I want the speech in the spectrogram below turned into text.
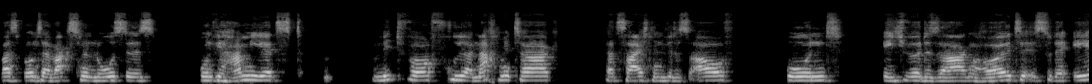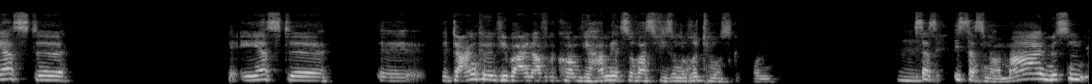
was bei uns Erwachsenen los ist. Und wir haben jetzt Mittwoch, früher Nachmittag, da zeichnen wir das auf. Und ich würde sagen, heute ist so der erste, der erste äh, Gedanke irgendwie bei einem aufgekommen, wir haben jetzt sowas wie so einen Rhythmus gefunden. Hm. Ist, das, ist das normal? Müssen.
